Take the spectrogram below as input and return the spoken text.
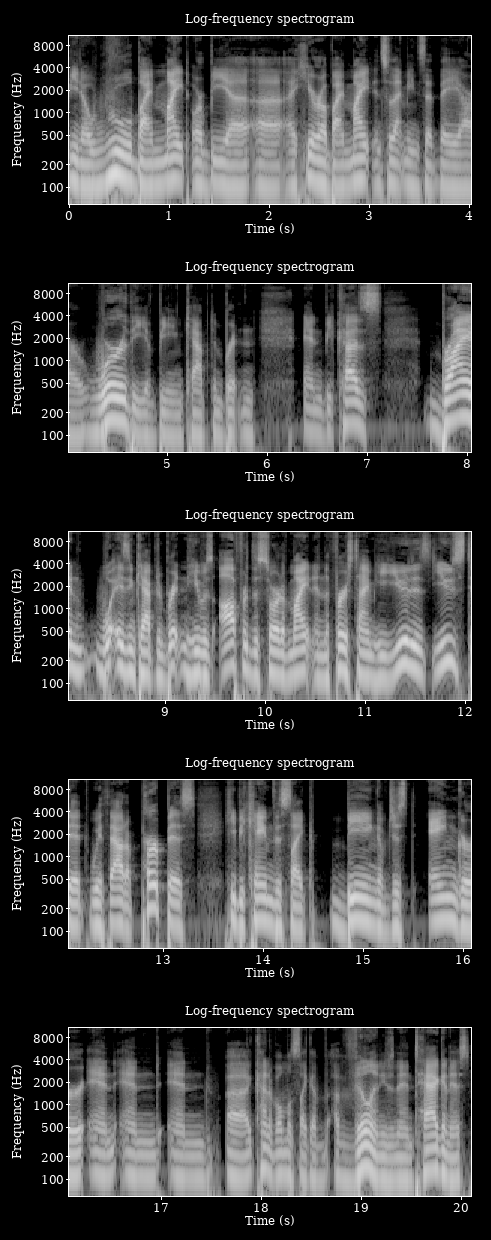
you know rule by might or be a, a, a, hero by might and so that means that they are worthy of being captain britain and because brian isn't captain britain he was offered the sword of might and the first time he used, used it without a purpose he became this like being of just anger and and and uh, kind of almost like a, a villain he's an antagonist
